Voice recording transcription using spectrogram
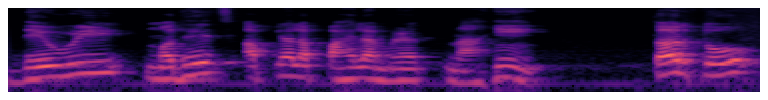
देवळीमध्येच आपल्याला पाहायला मिळत नाही. तर तो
